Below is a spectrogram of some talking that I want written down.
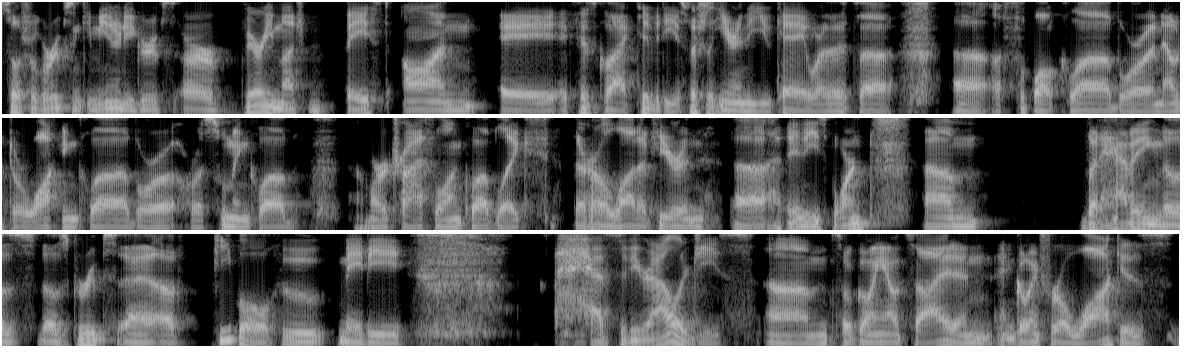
social groups and community groups are very much based on a, a, physical activity, especially here in the UK, whether it's a, a football club or an outdoor walking club or a, or a swimming club um, or a triathlon club. Like there are a lot of here in uh, in Eastbourne. Um, but having those those groups uh, of people who maybe have severe allergies. Um, so going outside and, and going for a walk is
